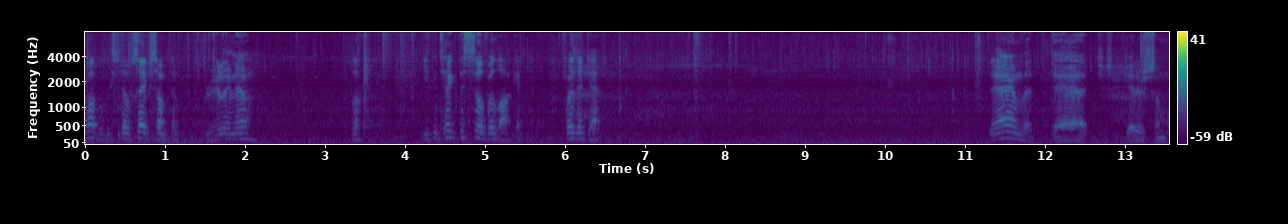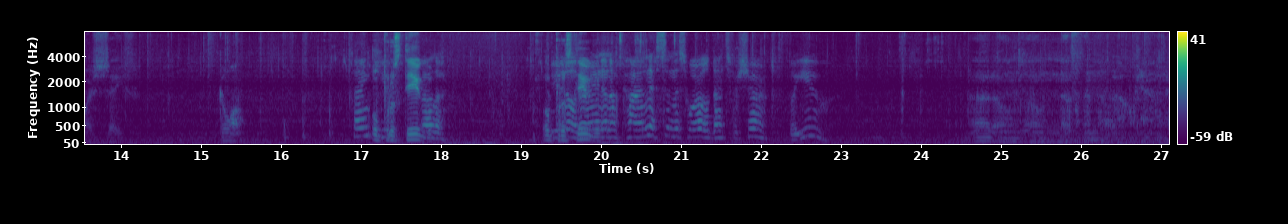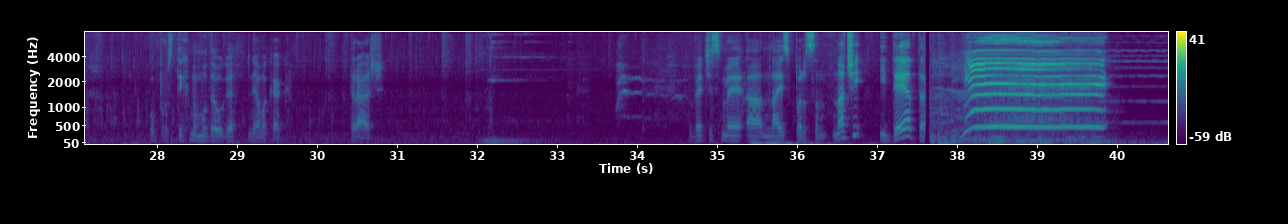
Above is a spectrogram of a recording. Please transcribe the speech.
probably still save something. Really now? Look, you can take the silver locket for the debt. Damn the dad. Just get her somewhere safe. Go on. Thank you, Опрости го. fella. You know, Опрости there ain't го. enough kindness in this world, that's for sure. But you, I don't know nothing about kindness. Опростихме му дълга. Няма как. Трябваше. Вече сме а, nice person. Значи, идеята...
